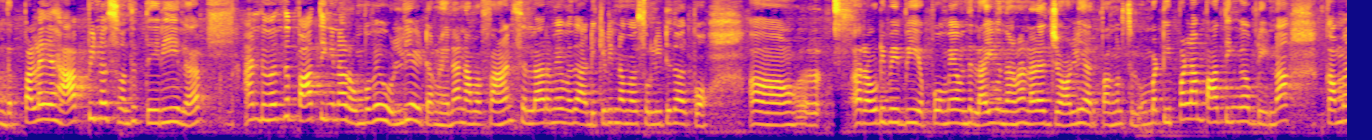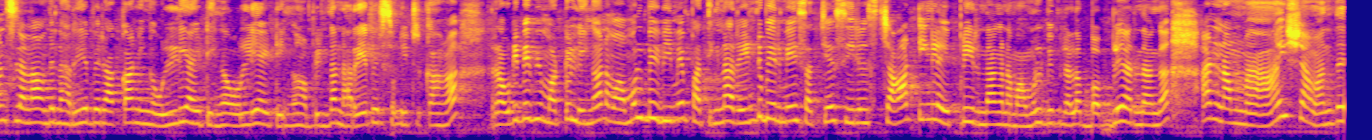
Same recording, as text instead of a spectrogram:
அந்த பழைய ஹாப்பினஸ் வந்து தெரியல. அண்டு வந்து பார்த்திங்கன்னா ரொம்பவே ஒல்லி ஆகிட்டாங்க ஏன்னா நம்ம ஃபேன்ஸ் எல்லாருமே வந்து அடிக்கடி நம்ம சொல்லிட்டு தான் இருப்போம். ரவுடி பேபி எப்போவுமே வந்து லைவ் வந்தாங்கன்னா நல்லா ஜாலியாக இருப்பாங்கன்னு சொல்லுவோம். பட் இப்போல்லாம் பார்த்தீங்க அப்படின்னா கமெண்ட்ஸ்லலாம் வந்து நிறைய பேர் அக்கா நீங்கள் ஒல்லி ஆகிட்டீங்க ஒல்லி ஆகிட்டீங்க அப்படின்னு தான் நிறைய பேர் சொல்லிட்டு இருக்காங்க. ரவுடி பேபி மட்டும் இல்லைங்க நம்ம அமுல் பேபியுமே பார்த்தீங்கன்னா ரெண்டு பேருமே சத்யா சீரியல் ஸ்டார்டிங்கில் எப்படி இருந்தாங்க நம்ம அமுல் பேபி நல்லா பப்ளியாக இருந்தாங்க. அண்ட் நம்ம ஆயிஷா வந்து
